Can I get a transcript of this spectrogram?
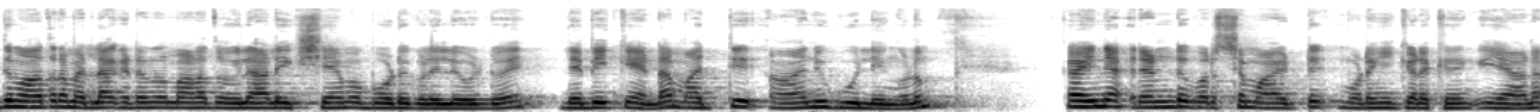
ഇത് മാത്രമല്ല കെട്ടിട നിർമ്മാണ തൊഴിലാളി ക്ഷേമ ബോർഡുകളിലൂടെ ലഭിക്കേണ്ട മറ്റ് ആനുകൂല്യങ്ങളും കഴിഞ്ഞ രണ്ട് വർഷമായിട്ട് മുടങ്ങിക്കിടക്കുകയാണ്.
